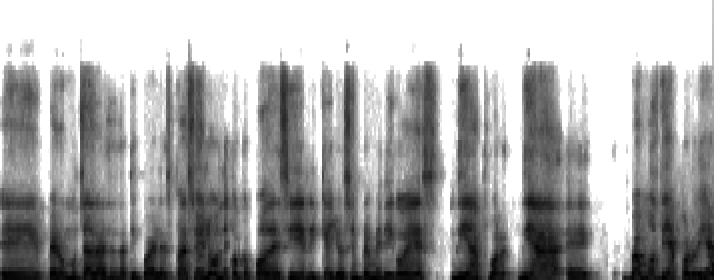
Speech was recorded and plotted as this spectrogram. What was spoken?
eh, pero muchas gracias a ti por el espacio y lo único que puedo decir y que yo siempre me digo es día por día, eh, vamos día por día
